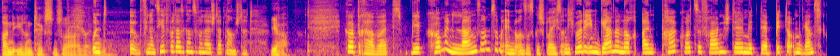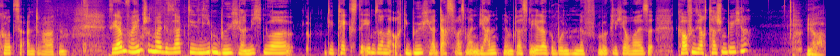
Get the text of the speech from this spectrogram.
an ihren Texten zu arbeiten. Und äh, finanziert wird das Ganze von der Stadt Darmstadt? Ja. Kurt Rabat, wir kommen langsam zum Ende unseres Gesprächs und ich würde Ihnen gerne noch ein paar kurze Fragen stellen mit der Bitte um ganz kurze Antworten. Sie haben vorhin schon mal gesagt, Sie lieben Bücher, nicht nur die Texte eben, sondern auch die Bücher, das, was man in die Hand nimmt, das Ledergebundene möglicherweise. Kaufen Sie auch Taschenbücher? Ja,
